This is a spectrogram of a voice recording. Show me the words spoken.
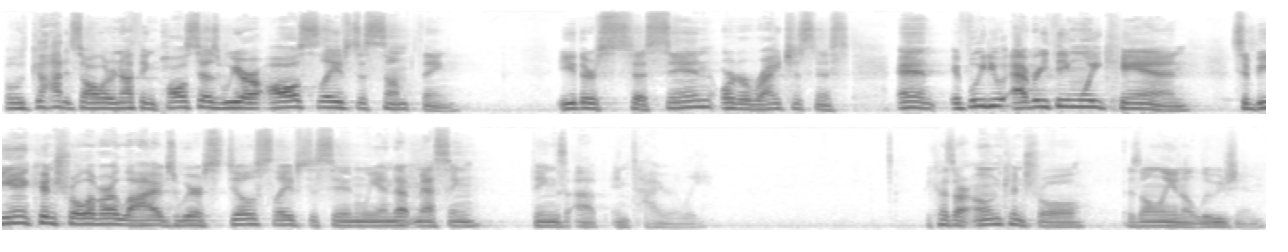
But with God, it's all or nothing. Paul says we are all slaves to something, either to sin or to righteousness. And if we do everything we can to be in control of our lives, we are still slaves to sin. We end up messing things up entirely. Because our own control is only an illusion.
